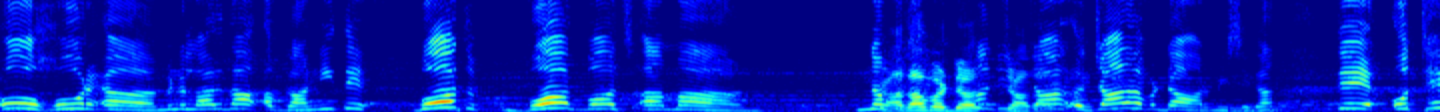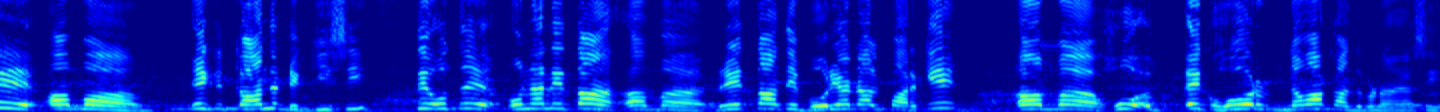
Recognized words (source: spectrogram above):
ਉਹ ਹੋਰ ਅ, ਮੈਨੂੰ ਲੱਗਦਾ ਅਫਗਾਨੀ ਤੇ ਬਹੁਤ ਬਹੁਤ ਬਹੁਤ number ਜ਼ਿਆਦਾ। ਵੱਡਾ- ਜ਼ਿਆਦਾ ਜ਼ਿਆ- ਜ਼ਿਆਦਾ ਵੱਡਾ ਆਰਮੀ ਸੀਗਾ। ਤੇ ਉੱਥੇ ਅਮ ਇੱਕ ਕੰਧ ਡਿੱਗੀ ਸੀ। ਤੇ ਉੱਥੇ ਉਹਨਾਂ ਨੇ ਤਾਂ ਅਮ ਰੇਤਾਂ ਤੇ ਬੋਰੀਆਂ ਨਾਲ ਭਰ ਕੇ ਅਮ ਹੋ- ਇੱਕ ਹੋਰ ਨਵਾਂ ਕੰਧ ਬਣਾਇਆ ਸੀ।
